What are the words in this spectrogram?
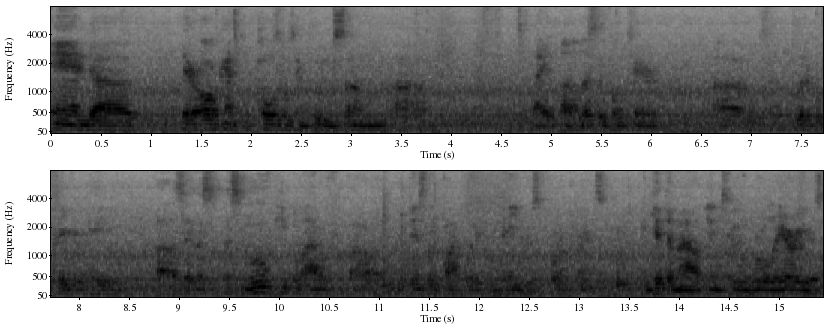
And, there are all kinds of proposals, including some, uh, like uh, Leslie Voltaire, uh, who's a political figure in Haiti, uh, said, let's, let's move people out of uh, densely populated and dangerous Port-au-Prince and get them out into rural areas,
